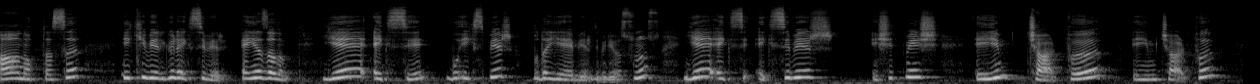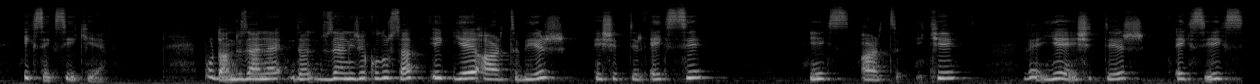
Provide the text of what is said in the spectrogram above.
A noktası 2 virgül eksi 1. E yazalım. Y eksi bu x1 bu da y1'di biliyorsunuz. Y eksi eksi 1 eşitmiş. Eğim çarpı eğim çarpı x eksi 2'ye. Buradan düzenle, düzenleyecek olursak ilk y artı 1 eşittir eksi x artı 2 ve y eşittir eksi x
